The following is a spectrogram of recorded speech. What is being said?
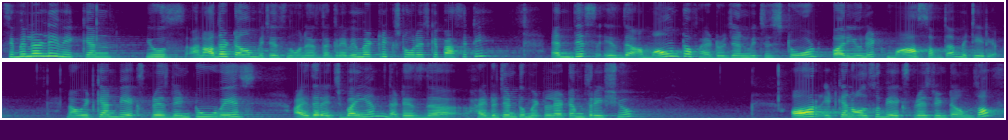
Similarly we can use another term which is known as the gravimetric storage capacity and this is the amount of hydrogen which is stored per unit mass of the material. Now it can be expressed in two ways either h by m that is the hydrogen to metal atoms ratio or it can also be expressed in terms of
